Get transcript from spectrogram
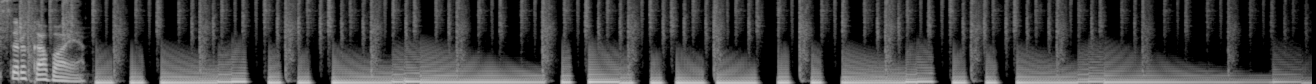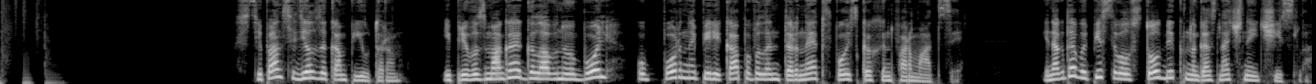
сороковая. Степан сидел за компьютером и, превозмогая головную боль, упорно перекапывал интернет в поисках информации. Иногда выписывал в столбик многозначные числа.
